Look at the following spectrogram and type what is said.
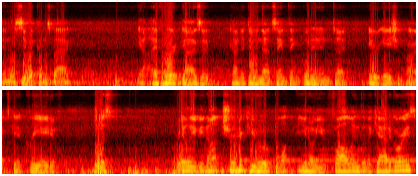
and we'll see what comes back. Yeah, I've heard guys are kind of doing that same thing. Put it into irrigation parts, get creative. Just really, if you're not sure if you you know you fall into the categories,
